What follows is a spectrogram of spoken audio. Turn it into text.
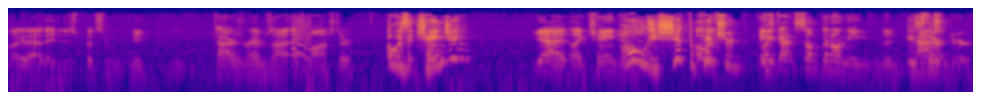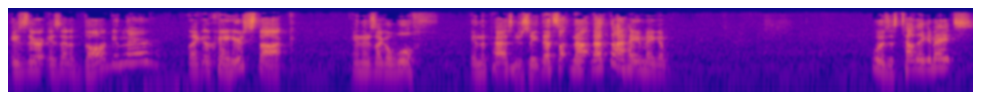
look at that. They just put some new tires and rims on it. That's monster. Oh, is it changing? Yeah, it like changes. Holy shit! The Oh, picture. It's, it's got something on the, the is passenger. there is there is that a dog in there? Like, okay, here's stock, and there's like a wolf in the passenger seat. That's not that's not how you make them. What is this? Talladega Nights?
